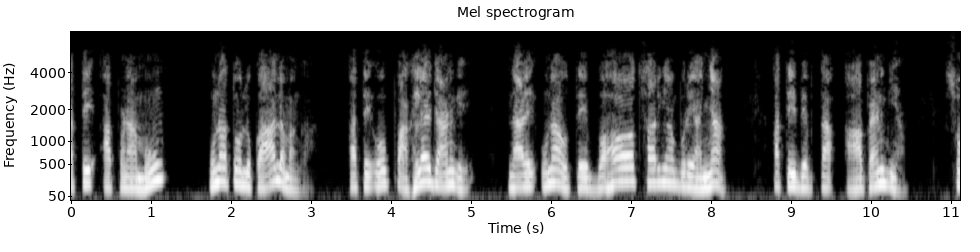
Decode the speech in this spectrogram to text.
ਅਤੇ ਆਪਣਾ ਮੂੰਹ ਉਹਨਾਂ ਤੋਂ ਲੁਕਾ ਲਵਾਂਗਾ, ਅਤੇ ਉਹ ਭਖ ਲੈ ਜਾਣਗੇ। ਨਾਲੇ ਉਹਨਾਂ ਉੱਤੇ ਬਹੁਤ ਸਾਰੀਆਂ ਬੁਰਾਈਆਂ ਅਤੇ ਵਿਪਤਾ ਆ ਪੈਣਗੀਆਂ ਸੋ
